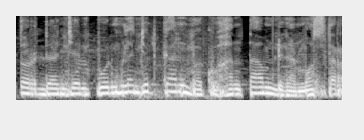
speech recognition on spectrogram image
Thor dan Jen pun melanjutkan baku hantam dengan monster.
